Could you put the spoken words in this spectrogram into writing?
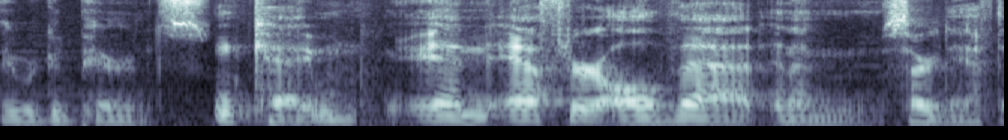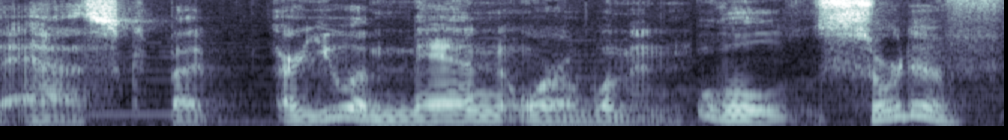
they were good parents. Okay. And after all that, and I'm sorry to have to ask, but are you a man or a woman? Well, sort of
